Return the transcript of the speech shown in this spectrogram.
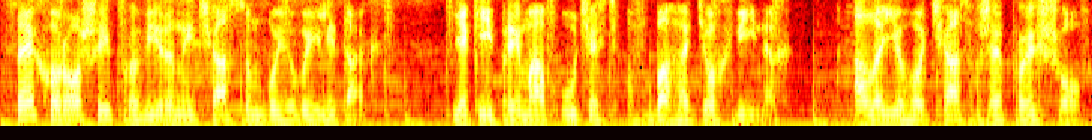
Це хороший провірений часом бойовий літак, який приймав участь в багатьох війнах, але його час вже пройшов.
